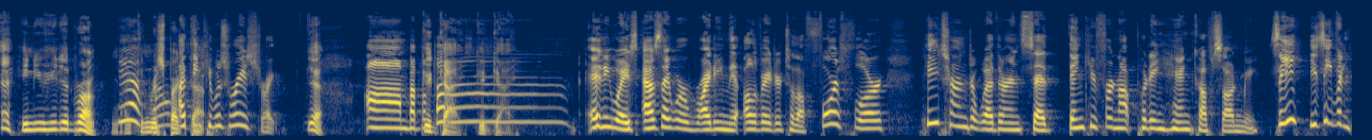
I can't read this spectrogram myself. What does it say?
Eh, he knew he did wrong. Yeah, I can well, respect I that. think he was raised right. yeah. Um, Good guy, good guy. Anyways, as they were riding the elevator to the fourth floor, he turned to Weather and said, "Thank you for not putting handcuffs on me." See, he's even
